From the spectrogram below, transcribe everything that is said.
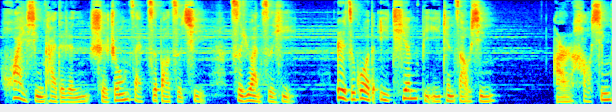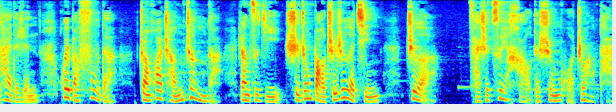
坏心态的人始终在自暴自弃、自怨自艾，日子过得一天比一天糟心；而好心态的人会把负的转化成正的，让自己始终保持热情。这才是最好的生活状态。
